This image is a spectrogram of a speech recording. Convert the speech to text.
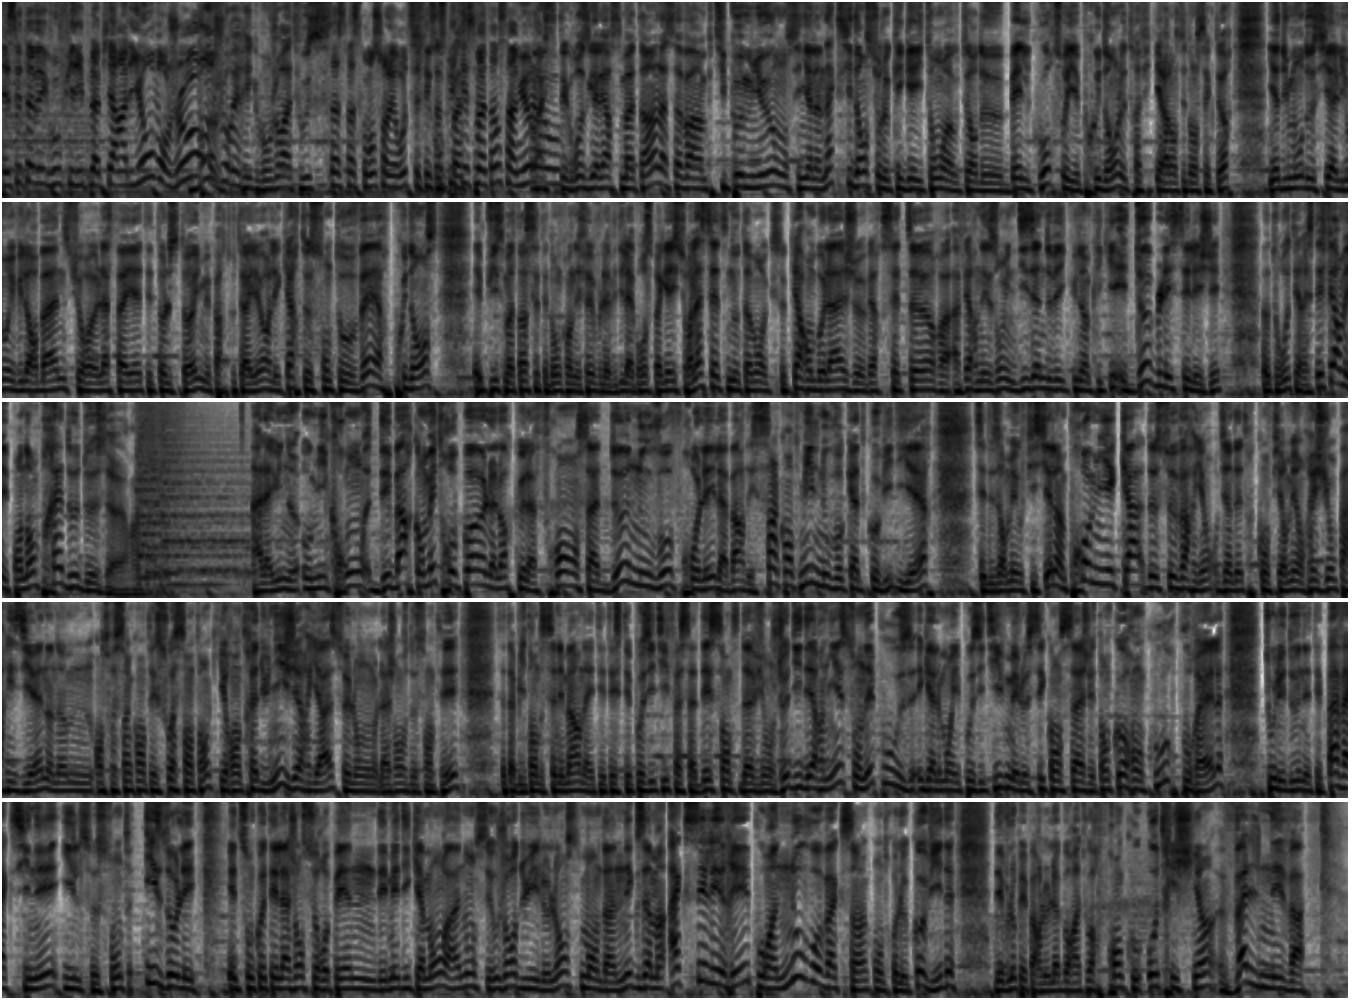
Et c'est avec vous Philippe Lapierre à Lyon, bonjour Bonjour Eric, bonjour à tous. Ça se passe comment sur les routes? C'était compliqué passe- ce matin, ça va mieux là Ouais, ou- c'était grosse galère ce matin. Là, ça va un petit peu mieux. On signale un accident sur le quai Gaëton à hauteur de Bellecour. Soyez prudents. Le trafic est ralenti dans le secteur. Il y a du monde aussi à Lyon et Villeurbanne sur Lafayette et Tolstoy, mais partout ailleurs. Les cartes sont au vert. Prudence. Et puis ce matin, c'était donc en effet, vous l'avez dit, la grosse pagaille sur l'A7, notamment avec ce carambolage vers 7 heures à Vernaison. Une dizaine de véhicules impliqués et deux blessés légers. L'autoroute est restée fermée pendant près de deux heures. À la une, Omicron débarque en métropole alors que la France a de nouveau frôlé la barre des 50 000 nouveaux cas de Covid hier. C'est désormais officiel. Un premier cas de ce variant vient d'être confirmé en région parisienne. Un homme entre 50 et 60 ans qui rentrait du Nigeria selon l'agence de santé. Cet habitant de Seine-et-Marne a été testé positif à sa descente d'avion jeudi dernier. Son épouse également est positive mais le séquençage est encore en cours pour elle. Tous les deux n'étaient pas vaccinés. Ils se sont isolés. Et de son côté, l'agence européenne des médicaments a annoncé aujourd'hui le lancement d'un examen accéléré pour un nouveau vaccin contre le Covid, développé par le laboratoire franco-autrichien Valneva.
